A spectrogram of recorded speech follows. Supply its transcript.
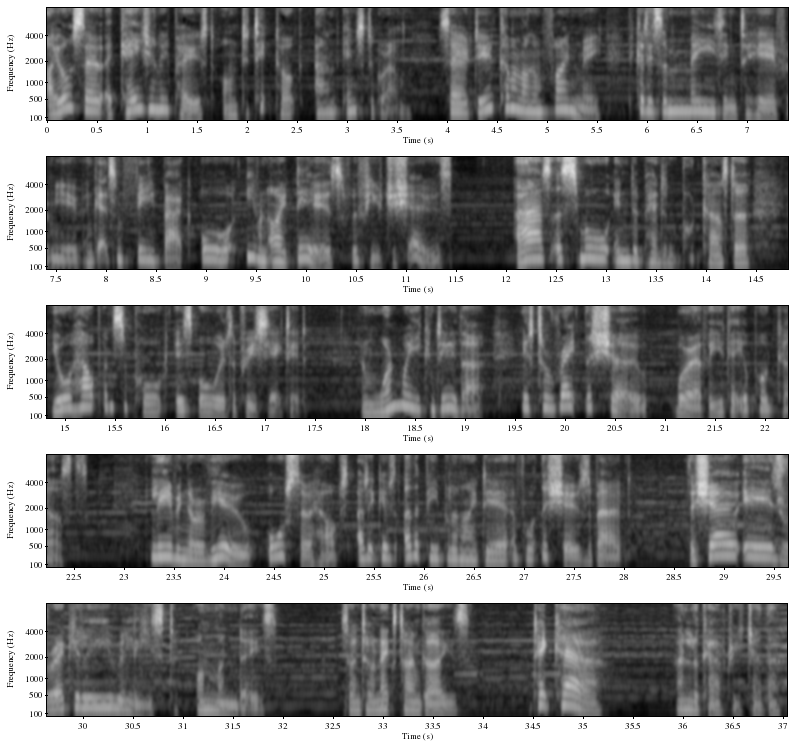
I also occasionally post onto TikTok and Instagram. So do come along and find me because it's amazing to hear from you and get some feedback or even ideas for future shows. As a small independent podcaster, your help and support is always appreciated. And one way you can do that is to rate the show wherever you get your podcasts. Leaving a review also helps as it gives other people an idea of what the show's about. The show is regularly released on Mondays. So until next time, guys, take care and look after each other.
